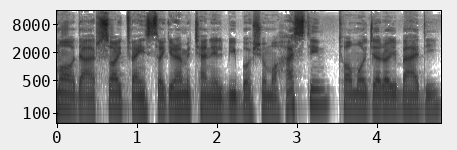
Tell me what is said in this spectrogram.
ما در سایت و اینستاگرام چنل بی با شما هستیم. تا ماجرای بعدی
